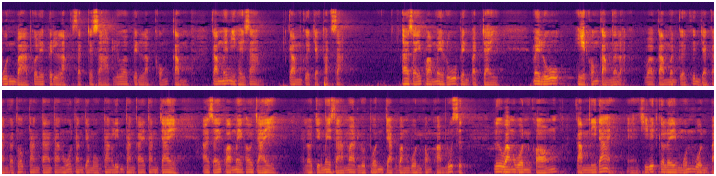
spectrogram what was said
บุญบาปก็เลยเป็นหลักสัจศาสตร์ หรือว่าเป็นหลักของกรรม กรรมไม่มีใครสร้าง กรรมเกิดจากผัสสะอาศัยความไม่รู้เป็นปัจจัย ไม่รู้เหตุของกรรมนั่นแหละว่ากรรมมันเกิดขึ้นจากการกระทบทางตาทางหูทางจมูกทางลิ้นทางกายทางใจ อาศัยความไม่เข้าใจ เราจึงไม่สามารถหลุดพ้นจากวังวนของความรู้สึก หรือวังวนของกรรมนี้ได้ ชีวิตก็เลยหมุนวนไป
